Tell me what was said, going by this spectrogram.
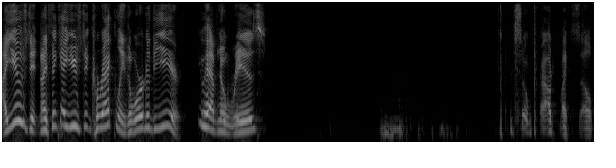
I used it, and I think I used it correctly. The word of the year. You have no rizz. I'm so proud of myself.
